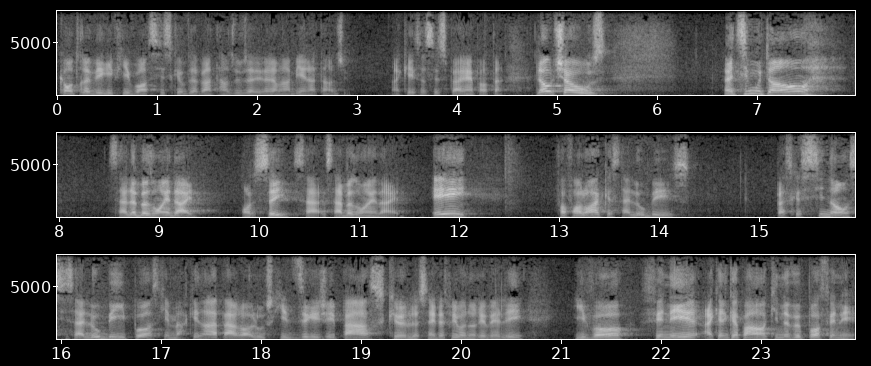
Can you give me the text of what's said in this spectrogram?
contre-vérifiez, voir si ce que vous avez entendu, vous avez vraiment bien entendu. OK? Ça, c'est super important. L'autre chose, un petit mouton, ça a besoin d'aide. On le sait, ça, ça a besoin d'aide. Et il va falloir que ça l'obéisse. Parce que sinon, si ça n'obéit pas ce qui est marqué dans la parole ou ce qui est dirigé par ce que le Saint-Esprit va nous révéler, il va finir à quelque part qui ne veut pas finir.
